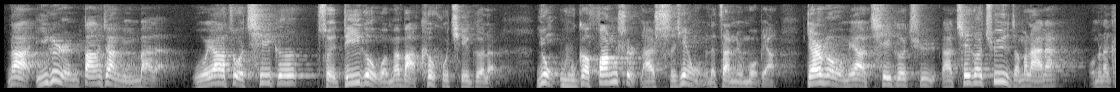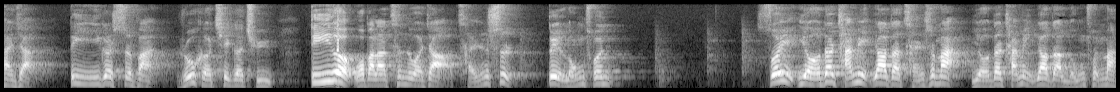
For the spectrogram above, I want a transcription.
那一个人当下明白了，我要做切割，所以第一个我们把客户切割了，用五个方式来实现我们的战略目标。第二个我们要切割区域，那切割区域怎么来呢？我们来看一下第一个示范如何切割区域。第一个我把它称之为叫城市对农村，所以有的产品要在城市卖，有的产品要在农村卖。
